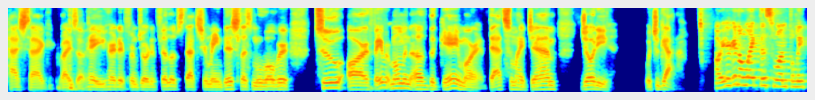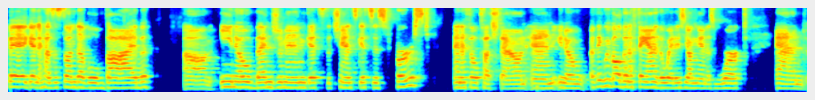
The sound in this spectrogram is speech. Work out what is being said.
Hashtag rise up. Hey, you heard it from Jordan Phillips. That's your main dish. Let's move over to our favorite moment of the game. All right, that's my jam. Jody, what you got? Oh, you're gonna like this one, Felipe. Again, it has a Sun Devil vibe. Um, Eno Benjamin gets the chance, gets his first NFL touchdown, and you know, I think we've all been a fan of the way this young man has worked and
